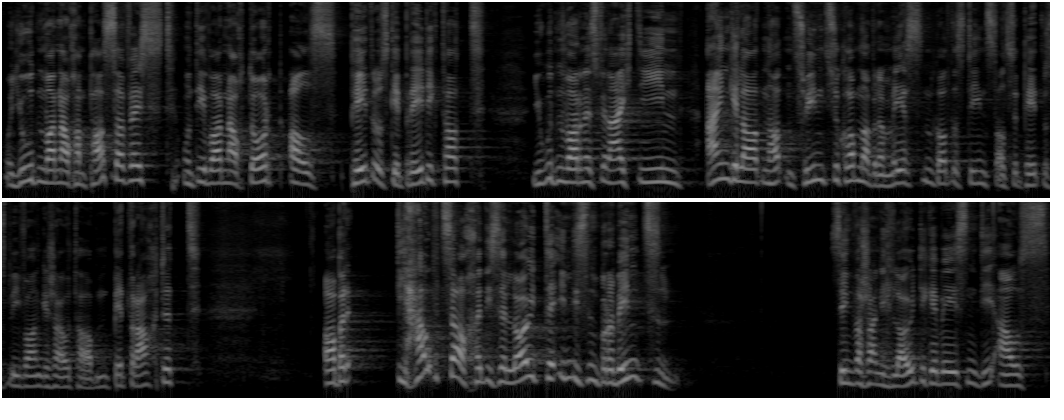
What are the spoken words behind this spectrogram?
und Juden waren auch am Passafest und die waren auch dort, als Petrus gepredigt hat. Juden waren es vielleicht, die ihn eingeladen hatten, zu ihnen zu kommen, aber am ersten Gottesdienst, als wir Petrusbrief angeschaut haben, betrachtet. Aber die Hauptsache dieser Leute in diesen Provinzen sind wahrscheinlich Leute gewesen, die aus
